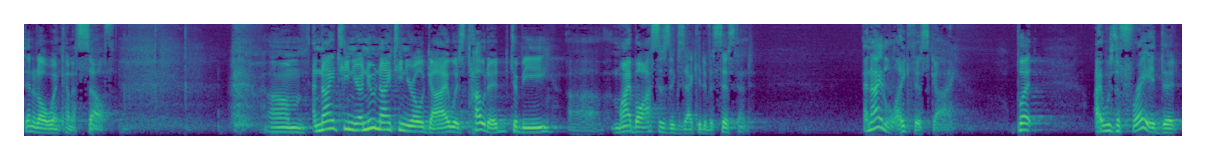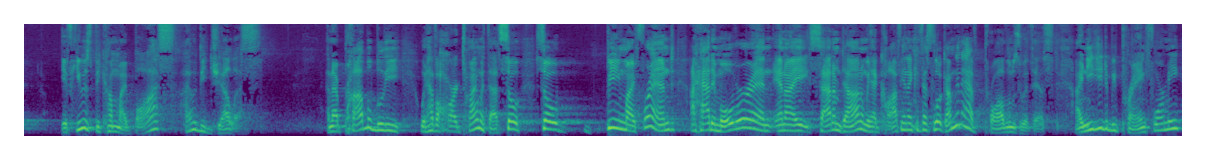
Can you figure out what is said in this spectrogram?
then it all went kind of south. Um, a, 19 year, a new 19 year old guy was touted to be uh, my boss's executive assistant. And I liked this guy. But I was afraid that if he was become my boss, I would be jealous. And I probably would have a hard time with that. So, so being my friend, I had him over and, and I sat him down and we had coffee and I confessed, look, I'm going to have problems with this. I need you to be praying for me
